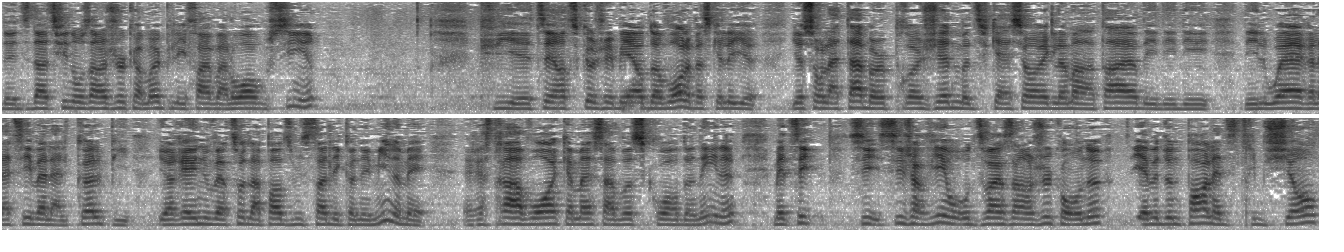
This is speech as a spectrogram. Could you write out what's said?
d'identifier nos enjeux communs puis les faire valoir aussi. Hein. Puis, euh, en tout cas, j'ai bien hâte de voir, parce que là, il y, a, sur la table un projet de modification réglementaire des, des, lois relatives à l'alcool, puis il y aurait une ouverture de la part du ministère de l'Économie, mais restera à voir comment ça va se coordonner. Mais tu sais, si, je reviens aux divers enjeux qu'on a, il y avait d'une part la distribution,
